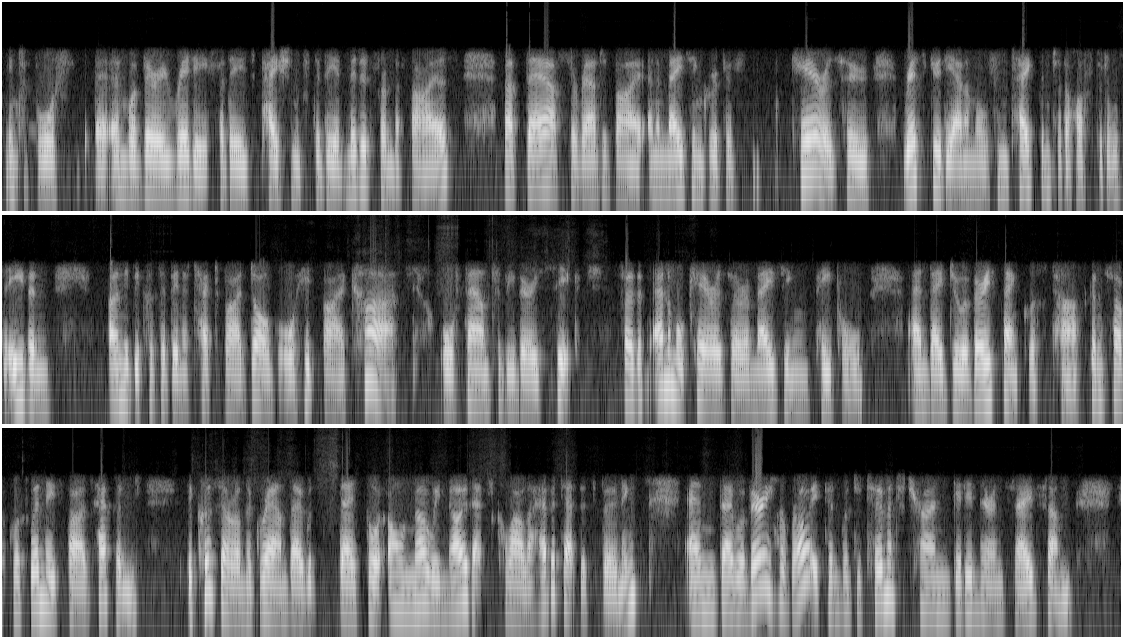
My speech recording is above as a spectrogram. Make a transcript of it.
into force uh, and were very ready for these patients to be admitted from the fires. But they are surrounded by an amazing group of carers who rescue the animals and take them to the hospitals, even only because they've been attacked by a dog or hit by a car or found to be very sick. So the animal carers are amazing people and they do a very thankless task. And so, of course, when these fires happened, because they're on the ground, they would they thought, oh no, we know that's koala habitat that's burning, and they were very heroic and were determined to try and get in there and save some.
